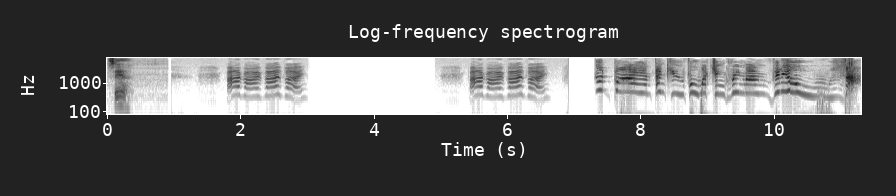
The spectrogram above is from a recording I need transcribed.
See ya. Bye bye bye bye. Bye bye bye bye. Watching Green Man videos.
